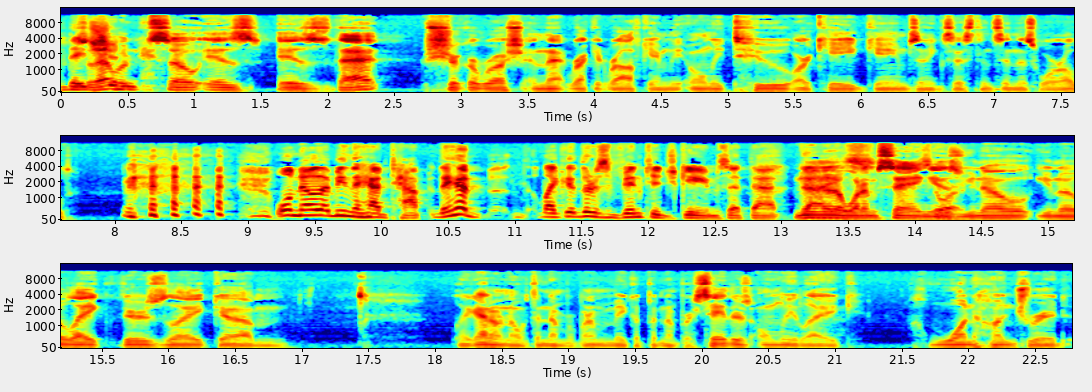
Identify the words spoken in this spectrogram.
they so shouldn't. would, so is is that Sugar Rush and that Wreck It Ralph game the only two arcade games in existence in this world? well, no, I mean they had tap. They had like there's vintage games at that. No, no, no. What I'm saying is, you know, you know, like there's like, um, like I don't know what the number, but I'm gonna make up a number. Say there's only like 100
